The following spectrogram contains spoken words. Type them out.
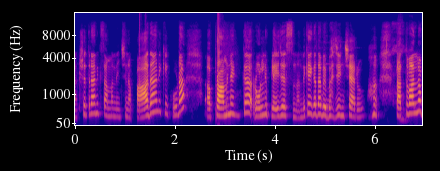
నక్షత్రానికి సంబంధించిన పాదానికి కూడా ప్రామినెంట్గా రోల్ని ప్లే చేస్తుంది. అందుకే కదా విభజించారు. తత్వాల్లో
